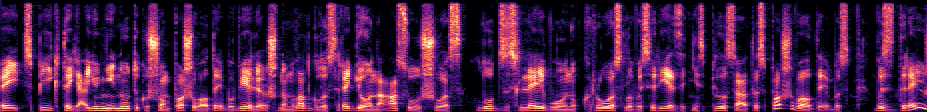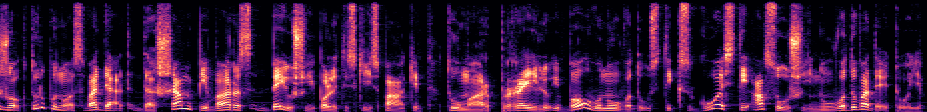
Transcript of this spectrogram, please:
Pēc 5. jūnija notikušām pašvaldību vēlēšanām Latvijas reģionā asūšos Ludzas, Leivonu, Kroslavas un Rieziņas pilsētas pašvaldības visdrīzāk turpinās vadīt dažām pie varas bijušie politiskie spēki. Tomēr Preiļu un Bolvu novadūs tiks gosti asūšī novadu vadītāji,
